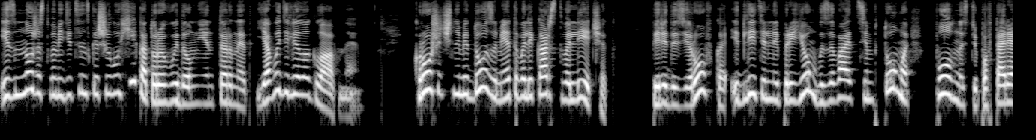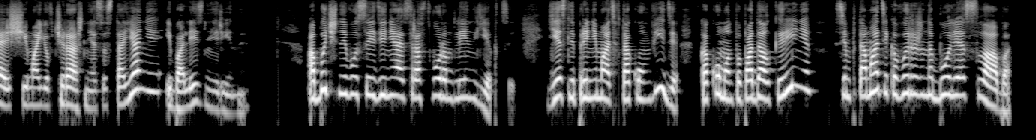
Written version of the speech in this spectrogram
из множества медицинской шелухи, которую выдал мне интернет, я выделила главное. Крошечными дозами этого лекарства лечат. Передозировка и длительный прием вызывают симптомы, полностью повторяющие мое вчерашнее состояние и болезнь Ирины. Обычно его соединяют с раствором для инъекций. Если принимать в таком виде, в каком он попадал к Ирине – симптоматика выражена более слабо,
